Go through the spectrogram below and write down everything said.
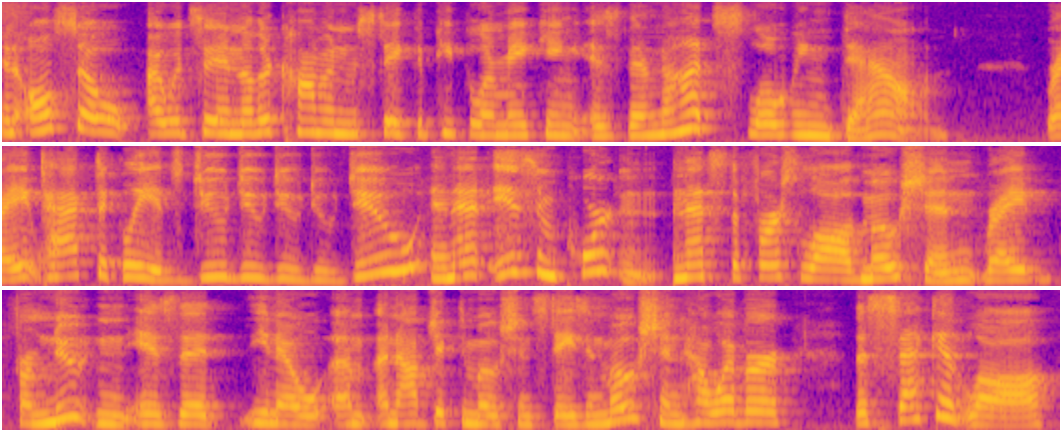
And also, I would say another common mistake that people are making is they're not slowing down, right? Tactically, it's do, do, do, do, do, and that is important. And that's the first law of motion, right, from Newton is that, you know, um, an object in motion stays in motion. However, the second law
